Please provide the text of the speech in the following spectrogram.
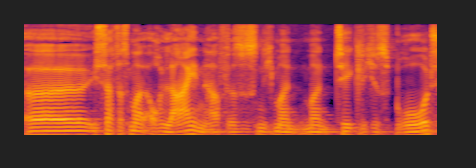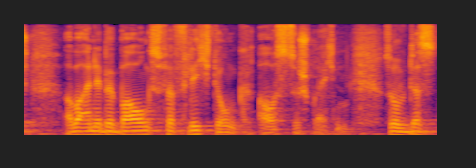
äh, ich sage das mal auch laienhaft, das ist nicht mein, mein tägliches Brot, aber eine Bebauungsverpflichtung auszusprechen. So das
